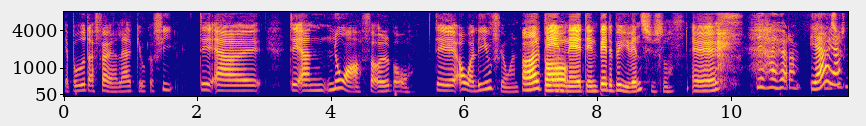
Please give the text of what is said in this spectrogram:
jeg boede der før jeg lærte geografi. Det er, øh, det er nord for Aalborg. Det er over Limfjorden. Det er Aalborg. en, øh, det er en bitte by i Vendsyssel. Øh, Det har jeg hørt om. ja, ja.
